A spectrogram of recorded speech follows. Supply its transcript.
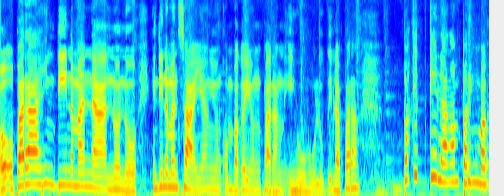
Oo, para hindi naman na no no, hindi naman sayang yung kumbaga yung parang ihuhulog nila. Parang bakit kailangan pa rin mag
